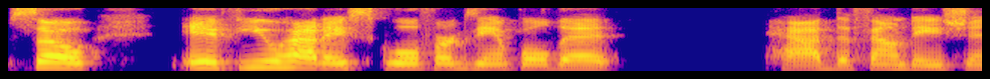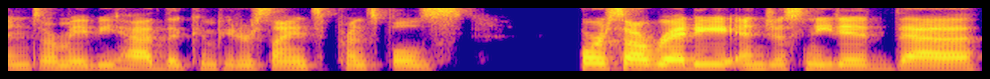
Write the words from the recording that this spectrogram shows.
So if you had a school, for example, that had the foundations or maybe had the computer science principles course already and just needed the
